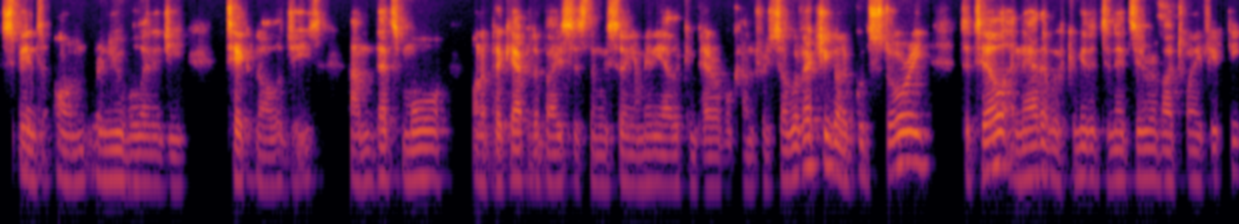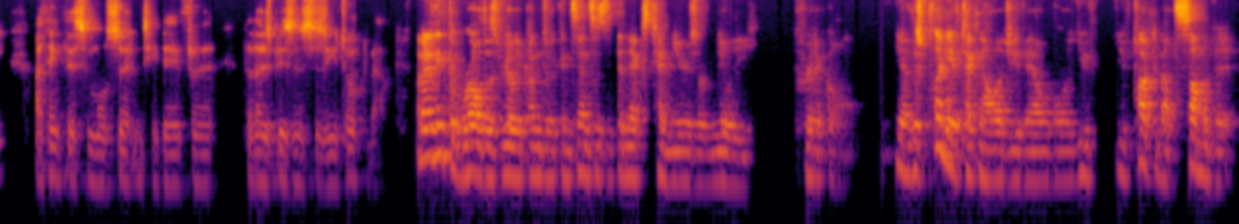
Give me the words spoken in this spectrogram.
spent on renewable energy technologies. Um, that's more on a per capita basis than we see in many other comparable countries. So we've actually got a good story to tell. And now that we've committed to net zero by 2050, I think there's some more certainty there for, for those businesses you talked about. I mean, I think the world has really come to a consensus that the next 10 years are really critical. You know, there's plenty of technology available. You've, you've talked about some of it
